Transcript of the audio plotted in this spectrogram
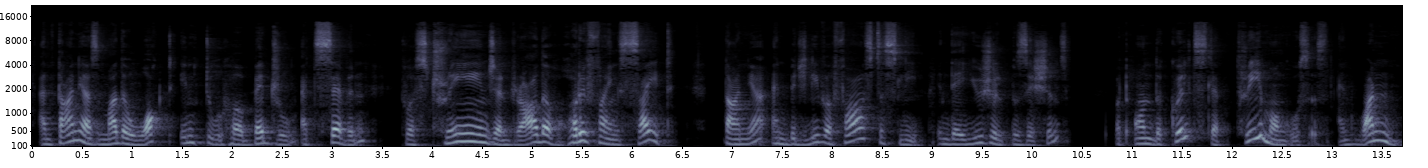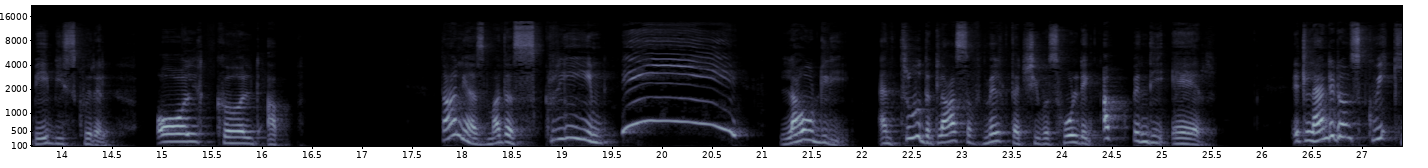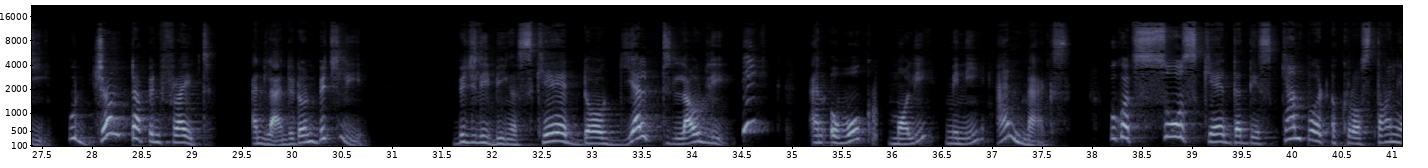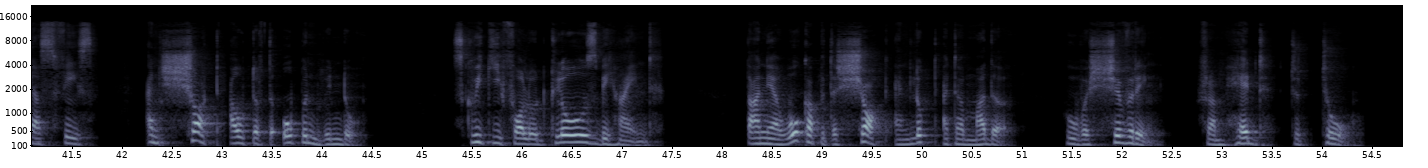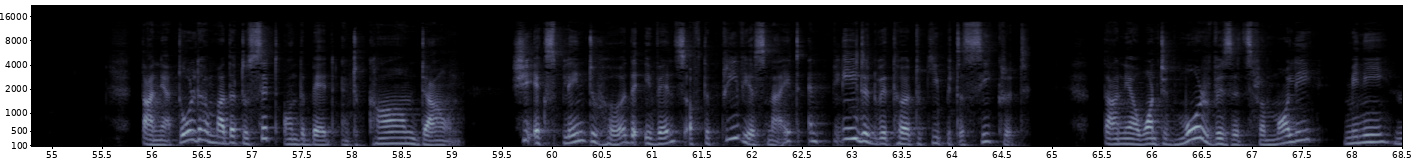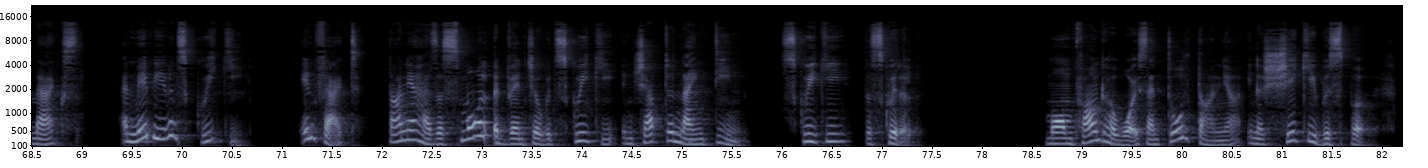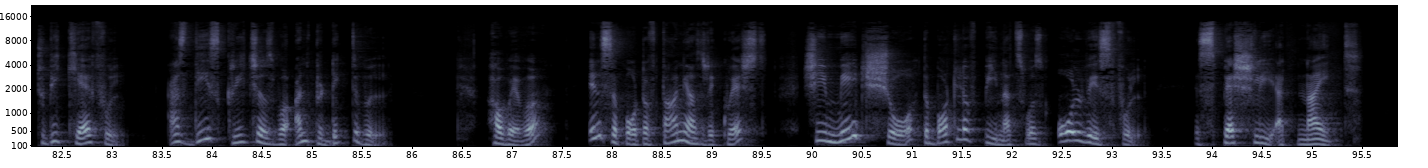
and Tanya's mother walked into her bedroom at seven to a strange and rather horrifying sight. Tanya and Bijli were fast asleep in their usual positions, but on the quilt slept three mongooses and one baby squirrel, all curled up. Tanya's mother screamed loudly and threw the glass of milk that she was holding up in the air. It landed on Squeaky, who jumped up in fright and landed on Bijli. Bijli, being a scared dog, yelped loudly and awoke Molly, Minnie, and Max, who got so scared that they scampered across Tanya's face and shot out of the open window. Squeaky followed close behind. Tanya woke up with a shock and looked at her mother, who was shivering from head to toe. Tanya told her mother to sit on the bed and to calm down she explained to her the events of the previous night and pleaded with her to keep it a secret. Tanya wanted more visits from Molly, Minnie, Max, and maybe even Squeaky. In fact, Tanya has a small adventure with Squeaky in chapter 19 Squeaky the Squirrel. Mom found her voice and told Tanya in a shaky whisper to be careful, as these creatures were unpredictable. However, in support of Tanya's request, she made sure the bottle of peanuts was always full, especially at night.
